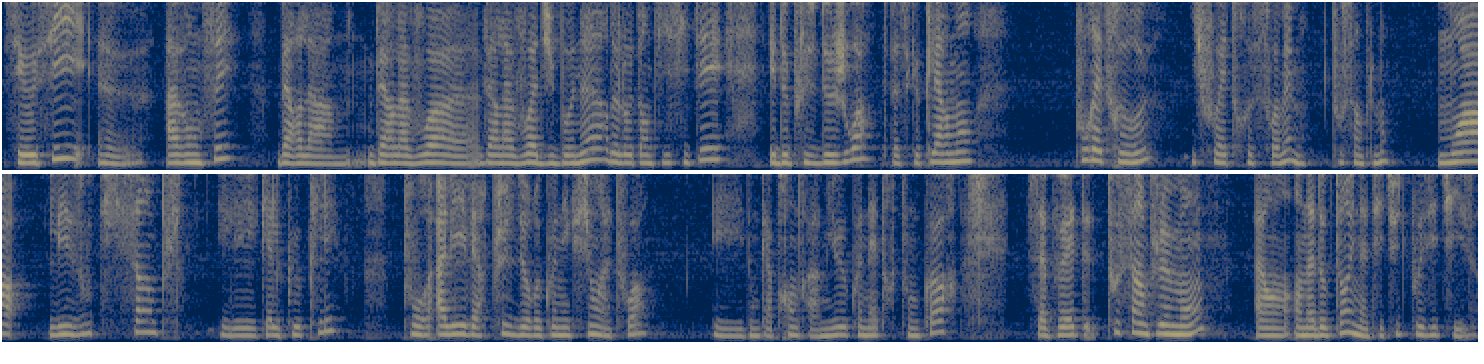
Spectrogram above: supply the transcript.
c'est aussi euh, avancer vers la, vers la, voie, vers la voie du bonheur, de l'authenticité et de plus de joie. Parce que clairement, pour être heureux, il faut être soi-même, tout simplement. Moi, les outils simples et les quelques clés pour aller vers plus de reconnexion à toi et donc apprendre à mieux connaître ton corps, ça peut être tout simplement en, en adoptant une attitude positive.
